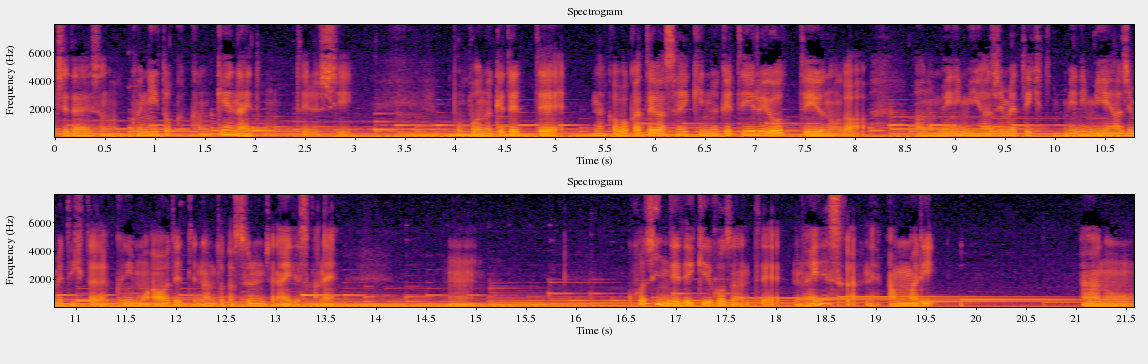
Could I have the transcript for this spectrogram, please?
時代その国とか関係ないと思ってるしポンポン抜けてってなんか若手が最近抜けているよっていうのがあの目に見始めてき目に見え始めてきたら国も慌てて何とかするんじゃないですかね。うん。個人でできることなんてないですからね。あんまりあの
